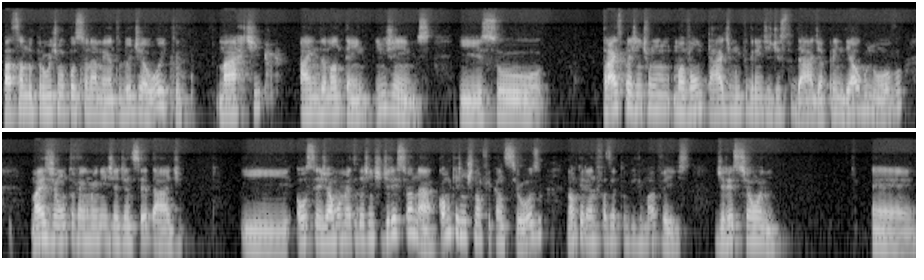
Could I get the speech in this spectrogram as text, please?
Passando para o último posicionamento do dia 8, Marte ainda mantém em Gêmeos. E isso traz para a gente um, uma vontade muito grande de estudar, de aprender algo novo, mas junto vem uma energia de ansiedade, e, ou seja, é o momento da gente direcionar. Como que a gente não fica ansioso, não querendo fazer tudo de uma vez? Direcione. É,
